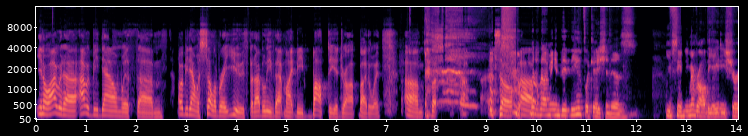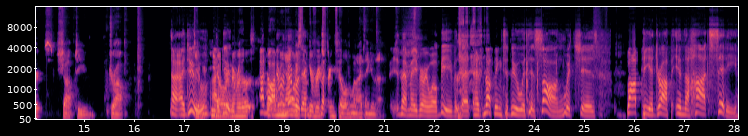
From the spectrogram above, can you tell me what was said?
You know, I would uh, I would be down with um, I would be down with celebrate youth, but I believe that might be bop to you drop. By the way, um, but uh, so uh, no, but I mean the, the implication is you've seen. You remember all the '80s shirts shop to you drop. I, I do. You, you I don't do. remember those? I, no, well, I, I mean, I remember always them. think of Rick Springfield when I think of that. that may very well be, but that has nothing to do with his song, which is "Bop to you drop in the hot city,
